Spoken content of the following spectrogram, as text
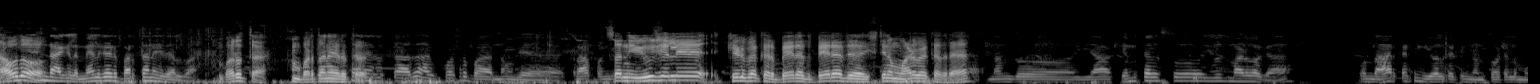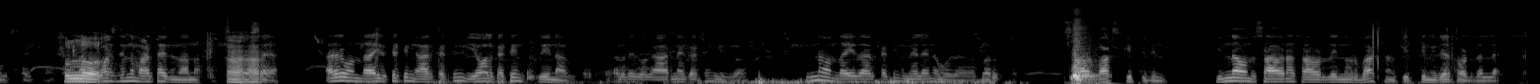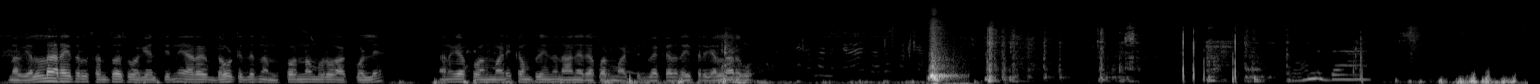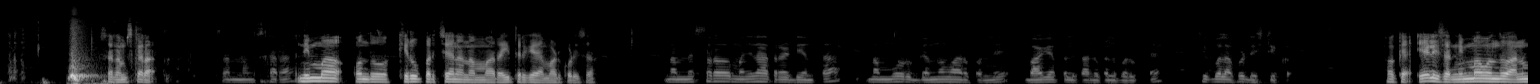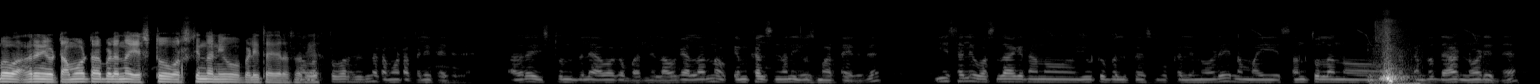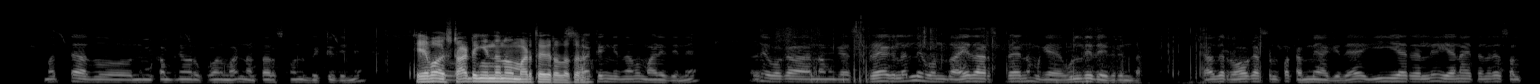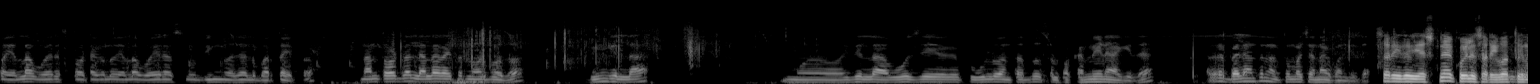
ಹೌದು. ಎಂಡ್ ಆಗಿಲ್ಲ. ಮೇಲ್ಗಡೆ ಬರ್ತಾನೆ ಇದೆ ಅಲ್ವಾ? ಬರುತ್ತಾ? ಬರ್ತಾನೆ ಇರುತ್ತೆ. ಅದು. ಇರುತ್ತೆ. ಅದು ಅದಕ್ಕೋಸ್ಕರ ಬ- ನಮ್ಗೆ ಕ್ರಾಪ್ ಸರ್ ನೀವು ಯೂಶಲಿ ಕೀಳ್ಬೇಕಾದ್ರೆ ಬೇರೆ ಬೇರೆ ಇಷ್ಟಿನ ಮಾಡ್ಬೇಕಾದ್ರೆ? ನಮ್ದು ಯಾವ ಕೆಮಿಕಲ್ಸ್ ಯೂಸ್ ಮಾಡುವಾಗ ಒಂದು ಆರು ಕಟಿಂಗ್ ಏಳು ಕಟಿಂಗ್ ನನ್ನ ತೋಟ ಎಲ್ಲ ಮುಗಿಸ್ತಾ ಇತ್ತು. ಫುಲ್ ಹತ್ತು ವರ್ಷದಿಂದ ಮಾಡ್ತಾ ಇದ್ದೀನಿ ನಾನು ಹಾ ಹಾ. ವ್ಯವಸಾಯ. ಆದ್ರೆ ಒಂದು ಐದು ಕಟಿಂಗ್ ಆರು ಕಟಿಂಗ್ ಏಳು ಕಟಿಂಗ್ ಕ್ಲೀನ್ ಆಗುತ್ತೆ. ಆದ್ರೆ ಇವಾಗ ಆರನೇ ಕಟಿಂಗ್ ಇದು. ಇನ್ನೂ ಒಂದು ಐದು ಆರು ಕಟಿಂಗ್ ಮೇಲೇನೆ ಉಳ- ಬರುತ್ತೆ. ಸಾವಿರ ಬಾಕ್ಸ್ ಕಿತ್ತಿದ್ದೀನಿ. ಇನ್ನೂ ಒಂದು ಸಾವಿರ ಸಾವಿರದ ಇನ್ನೂರು ಬಾಕ್ಸ್ ನಾನು ಕಿತ್ತೀನಿ ಇದೇ ತೋಟದಲ್ಲೇ. ನಾವು ಎಲ್ಲ ರೈತರಿಗೂ ಸಂತೋಷವಾಗಿ ಹೇಳ್ತೀನಿ. ಯಾರು ಡೌಟ್ ಇದ್ರೆ ನನ್ನ ಫೋನ್ ನಂಬರು ಹಾಕ್ಕೊಳ್ಳಿ. ನನಗೆ ಫೋನ್ ಮಾಡಿ ಕಂಪ್ನಿಯಿಂದ ನಾನೇ ರೆಫರ್ ಮಾಡ್ತೀನಿ ಬೇಕಾದ್ರೆ ರೈತರಿಗೆ ಎಲ್ಲರಿಗೂ. ಸರ್ ನಮಸ್ಕಾರ. ಸರ್ ನಮಸ್ಕಾರ. ನಿಮ್ಮ ಒಂದು ಕಿರು ಪರಿಚಯನ ನಮ್ಮ ರೈತರಿಗೆ ಮಾಡಿಕೊಡಿ ಸರ್. ನಮ್ಮ ಹೆಸರು ಮಂಜುನಾಥ್ ರೆಡ್ಡಿ ಅಂತ. ನಮ್ಮೂರು ಗಂಗಮಾರಪಲ್ಲಿ ಬಾಗೇಪಲ್ಲಿ ತಾಲೂಕಲ್ಲಿ ಬರುತ್ತೆ. ಚಿಕ್ಕಬಳ್ಳಾಪುರ ಡಿಸ್ಟಿಕ್ ಓಕೆ ಹೇಳಿ ಸರ್ ನಿಮ್ಮ ಒಂದು ಅನುಭವ ಅಂದ್ರೆ ನೀವು ಟೊಮೊಟೊ ಬೆಳೆನ ಎಷ್ಟು ವರ್ಷದಿಂದ ನೀವು ಬೆಳೀತಾ ಇದ್ದೀರಾ ಸರ್ ನಾವು ಹತ್ತು ವರ್ಷದಿಂದ ಟೊಮೊಟೊ ಬೆಳೀತಾ ಇದ್ದೀವಿ. ಆದರೆ ಇಷ್ಟೊಂದು ಬೆಲೆ ಅವಾಗ ಬರಲಿಲ್ಲ. ಅವಾಗೆಲ್ಲ ನಾವು ಕೆಮಿಕಲ್ಸ್ ಇಂದಾನೆ ಯೂಸ್ ಮಾಡ್ತಾ ಇದ್ದೀವಿ. ಈ ಸಲ ಹೊಸದಾಗಿ ನಾನು ಯೂಟ್ಯೂಬಲ್ಲಿ ಫೇಸ್ಬುಕ್ಕಲ್ಲಿ ನೋಡಿ ನಮ್ಮ ಈ ಸಂತುಲನ್ ಅಂತಕ್ಕಂಥದ್ದು ಎರಡು ನೋಡಿದ್ದೆ. ಮತ್ತೆ ಅದು ನಿಮ್ಮ ಕಂಪ್ನಿಯವ್ರಿಗೆ ಫೋನ್ ಮಾಡಿ ನಾನು ತರಿಸ್ಕೊಂಡು ಬಿಟ್ಟಿದ್ದೀನಿ. ಯಾವಾಗ ಸ್ಟಾರ್ಟಿಂಗ್ ಇಂದನೂ ಮಾಡ್ತಾ ಇದ್ರಲ್ಲ ಸರ್ ಸ್ಟಾರ್ಟಿಂಗ್ ಇಂದಾನು ಮಾಡಿದ್ದೀನಿ. ಇವಾಗ ನಮಗೆ ಸ್ಪ್ರೇಗಳಲ್ಲಿ ಒಂದು ಐದಾರು ಸ್ಪ್ರೇ ನಮಗೆ ಉಳಿದಿದೆ ಇದರಿಂದ. ಯಾವುದೇ ರೋಗ ಸ್ವಲ್ಪ ಕಮ್ಮಿ ಆಗಿದೆ. ಈ ಇಯರಲ್ಲಿ ಏನಾಯ್ತು ಅಂದರೆ ಸ್ವಲ್ಪ ಎಲ್ಲ ವೈರಸ್ ತೋಟಗಳು ಎಲ್ಲ ವೈರಸ್ಸು ಬಿಂಗು ಅದೆಲ್ಲ ಬರ್ತಾಯಿತ್ತು ನನ್ನ ತೋಟದಲ್ಲಿ ಎಲ್ಲ ರೈತರು ನೋಡ್ಬೋದು. ಬಿಂಗಿಲ್ಲ ಇದಿಲ್ಲ ಊಜಿ ಹುಲ್ಲು ಅಂಥದ್ದು ಸ್ವಲ್ಪ ಕಮ್ಮಿನೇ ಆಗಿದೆ. ಆದರೆ ಬೆಳೆ ಅಂತ ನಂಗೆ ತುಂಬ ಚೆನ್ನಾಗಿ ಬಂದಿದೆ. ಸರ್ ಇದು ಎಷ್ಟನೇ ಕೊಯ್ಲು ಸರ್ ಇವತ್ತು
